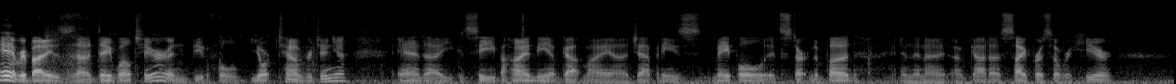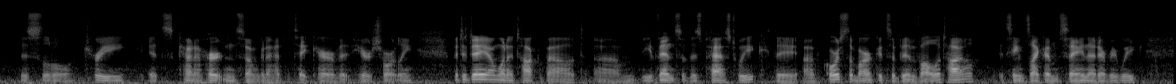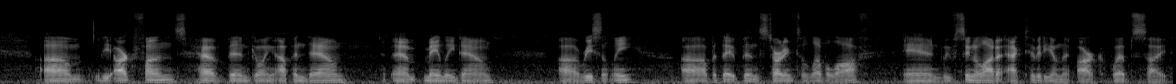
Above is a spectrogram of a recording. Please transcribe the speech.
Hey everybody, this is uh, Dave Welch here in beautiful Yorktown, Virginia. And uh, you can see behind me I've got my uh, Japanese maple, it's starting to bud. And then I, have got a cypress over here, this little tree. It's kind of hurting, so I'm going to have to take care of it here shortly. But today I want to talk about um, the events of this past week. They, of course, the markets have been volatile. It seems like I'm saying that every week. Um, the ARK funds have been going up and down, um, mainly down uh, recently, uh, but they've been starting to level off, and we've seen a lot of activity on the ARK website.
